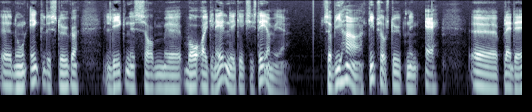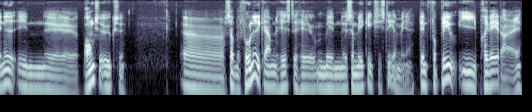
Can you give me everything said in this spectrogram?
øh, nogle enkelte stykker liggende, som, øh, hvor originalen ikke eksisterer mere. Så vi har gipsafstøbning af øh, blandt andet en øh, bronzeøkse, øh, som er fundet i gamle hestehave, men øh, som ikke eksisterer mere. Den forblev i privat eje.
